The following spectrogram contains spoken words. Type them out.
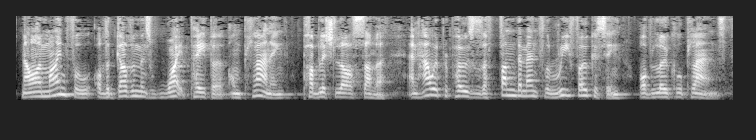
Now, I'm mindful of the government's white paper on planning published last summer and how it proposes a fundamental refocusing of local plans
